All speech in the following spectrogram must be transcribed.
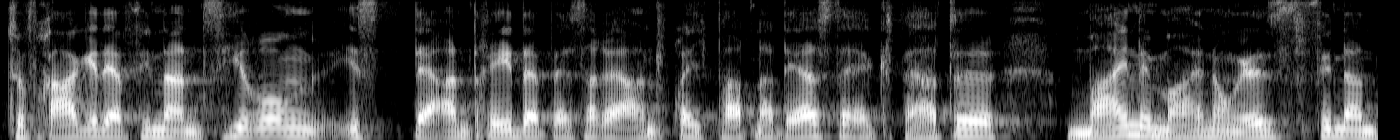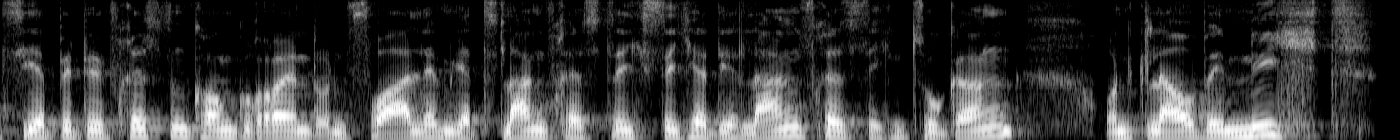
Zur Frage der Finanzierung ist der André der bessere Ansprechpartner. Der ist der Experte. Meine Meinung ist, finanzier bitte fristenkonkurrent und vor allem jetzt langfristig, sicher dir langfristigen Zugang und glaube nicht,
